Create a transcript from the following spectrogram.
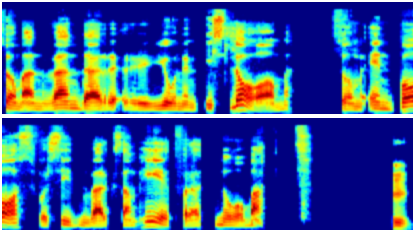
som använder religionen islam som en bas för sin verksamhet för att nå makt. Mm.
